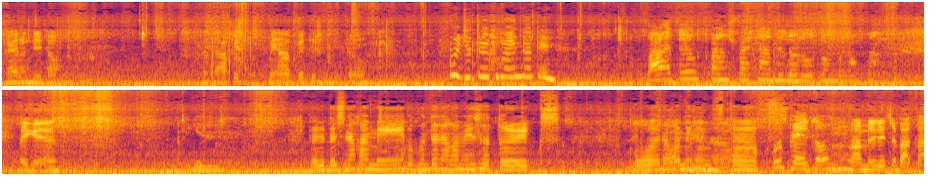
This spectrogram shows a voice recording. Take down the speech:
Meron dito. May apit, may apit din dito. Uy, dyan tayo kumain dati. Parang ito yung french fries na niluluto mo lang pa. Ay, ganyan. Yan. Palabas na kami. Papunta na kami sa Turks. Kuha na kami ng stocks. Uy, playground. Hmm, mamalilit na bata.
